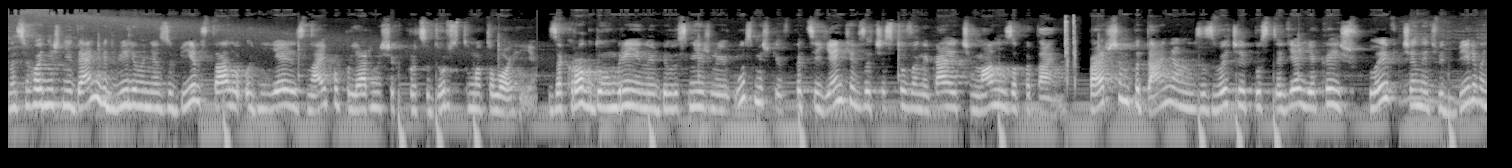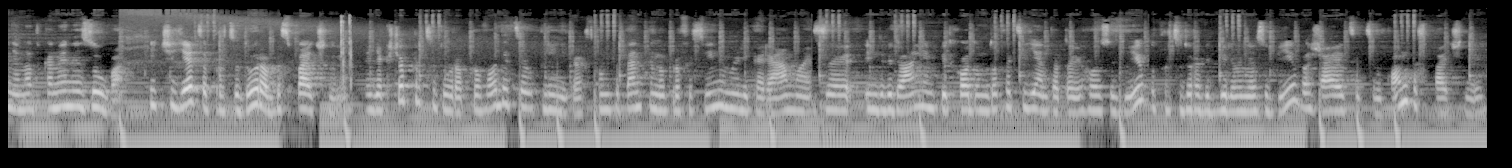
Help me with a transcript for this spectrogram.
На сьогоднішній день відбілювання зубів стало однією з найпопулярніших процедур стоматології. За крок до омріяної білосніжної усмішки в пацієнтів зачасту виникає чимало запитань. Першим питанням зазвичай постає, який ж вплив чинить відбілювання на тканини зуба, і чи є ця процедура безпечною. Якщо процедура проводиться в клініках з компетентними професійними лікарями з індивідуальним підходом до пацієнта та його зубів, то процедура відбілювання зубів вважається цілком безпечною.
